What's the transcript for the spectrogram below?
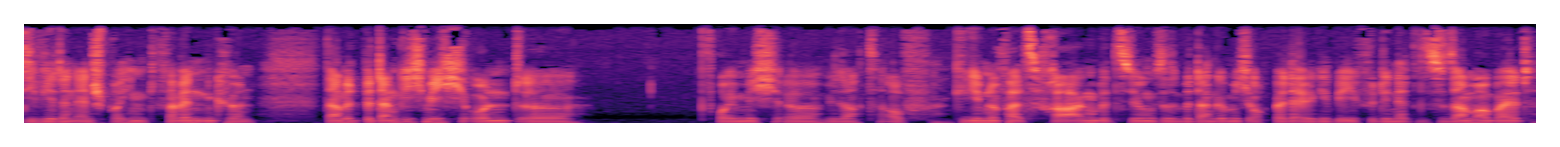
die wir dann entsprechend verwenden können. Damit bedanke ich mich und äh, freue mich, äh, wie gesagt, auf gegebenenfalls Fragen, beziehungsweise bedanke mich auch bei der LGB für die nette Zusammenarbeit.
